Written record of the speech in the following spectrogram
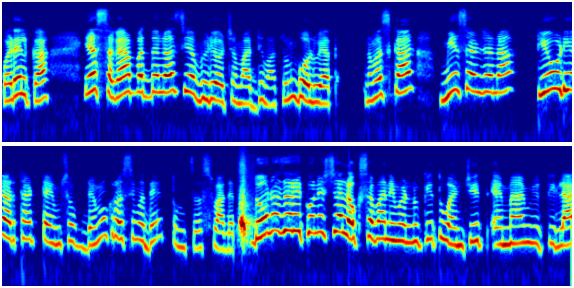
पडेल का? या सगळ्याबद्दलच या व्हिडिओच्या माध्यमातून बोलूयात. नमस्कार मी संजना टीओडी अर्थात टाइम्स ऑफ डेमोक्रेसीमध्ये तुमचं स्वागत. दोन हजार एकोणीसच्या लोकसभा निवडणुकीत वंचित एम आय एम युतीला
